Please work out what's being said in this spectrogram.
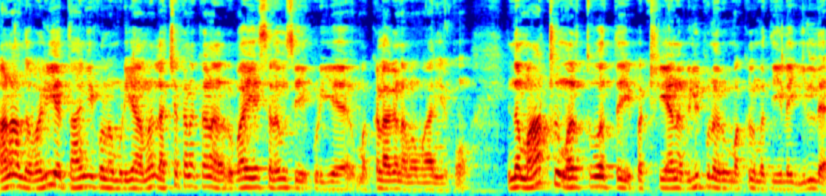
ஆனால் அந்த வழியை தாங்கிக் கொள்ள முடியாமல் லட்சக்கணக்கான ரூபாயை செலவு செய்யக்கூடிய மக்களாக நம்ம மாறியிருக்கோம். இந்த மாற்று மருத்துவத்தை பற்றியான விழிப்புணர்வு மக்கள் மத்தியில் இல்லை.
